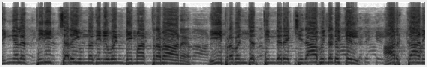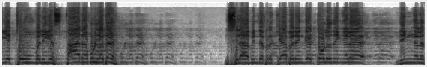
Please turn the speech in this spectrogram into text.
നിങ്ങളെ തിരിച്ചറിയുന്നതിനു വേണ്ടി മാത്രമാണ്. ഈ പ്രപഞ്ചത്തിന്റെ രക്ഷിതാവിന്റെ അടുക്കൽ ആർക്കാണ് ഏറ്റവും വലിയ സ്ഥാനമുള്ളത്? ഇസ്ലാമിന്റെ പ്രഖ്യാപനം കേട്ടോളൂ നിങ്ങൾ. നിങ്ങളെ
